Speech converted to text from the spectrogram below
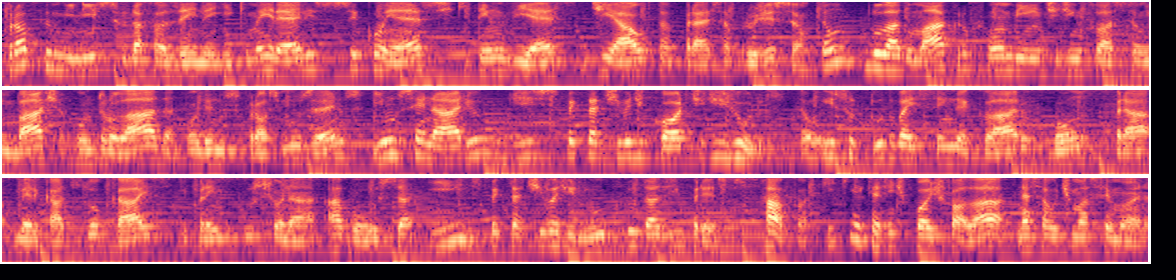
próprio ministro da Fazenda, Henrique Meirelles, se conhece que tem um viés de alta para essa projeção. Então, do lado macro, um ambiente de inflação em baixa, controlada, olhando os próximos anos, e um cenário de expectativa de corte de juros. Então, isso tudo vai sendo, é claro, bom para mercados locais e para impulsionar a bolsa e expectativa expectativa de lucro das empresas. Rafa, o que, que, é que a gente pode falar nessa última semana?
